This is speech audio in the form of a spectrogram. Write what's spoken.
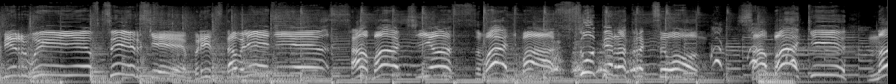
Впервые в цирке представление «Собачья свадьба» Супер аттракцион! Собаки на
